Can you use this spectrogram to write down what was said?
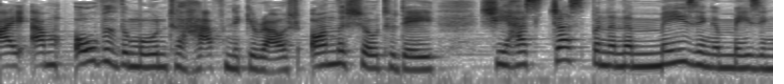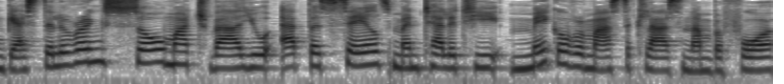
I am over the moon to have Nikki Rausch on the show today. She has just been an amazing, amazing guest, delivering so much value at the Sales Mentality Makeover Masterclass number four,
